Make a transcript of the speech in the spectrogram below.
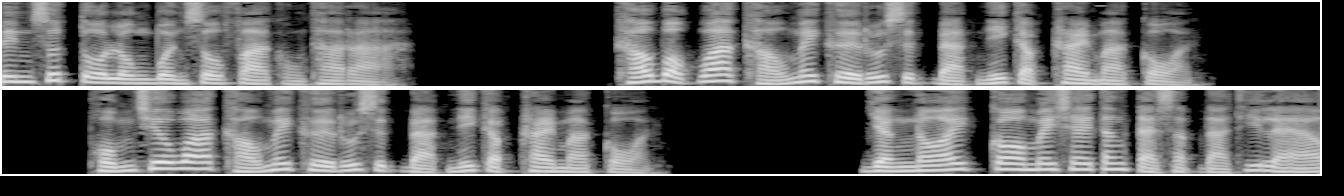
ลินสุดตัวลงบนโซฟาของทารา เขาบอกว่าเขาไม่เคยรู้สึกแบบนี้กับใครมาก่อน ผมเชื่อว่าเขาไม่เคยรู้สึกแบบนี้กับใครมาก่อน อย่างน้อยก็ไม่ใช่ตั้งแต่สัปดาห์ที่แล้ว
